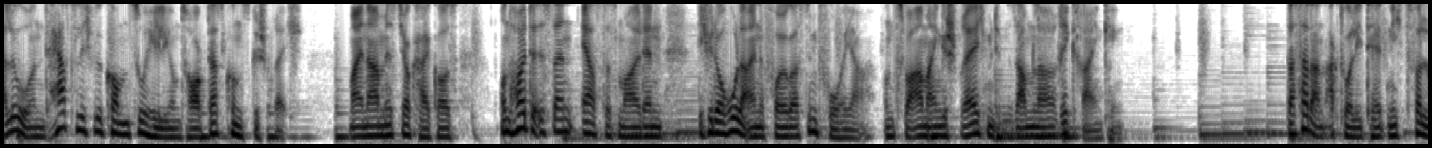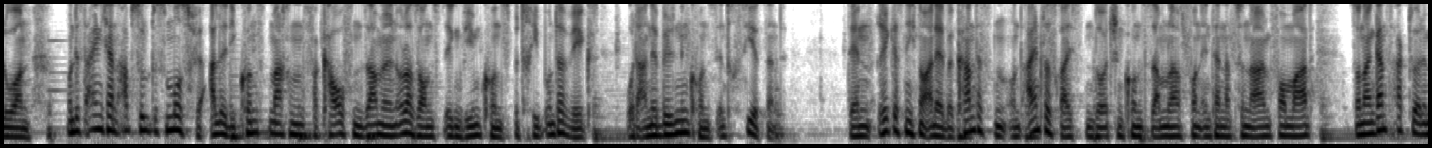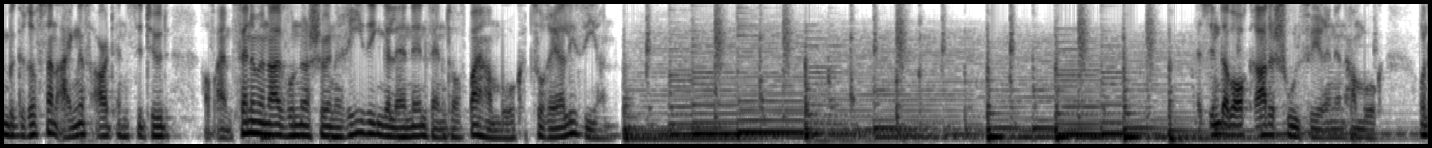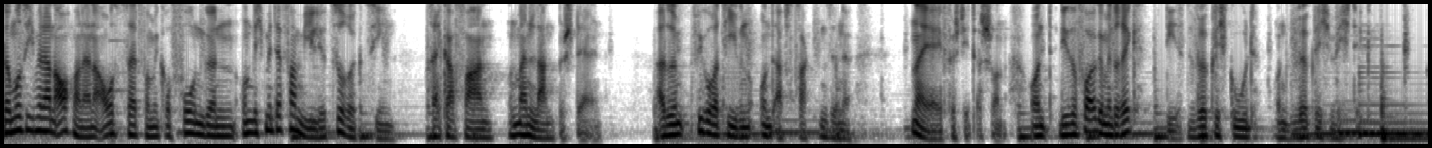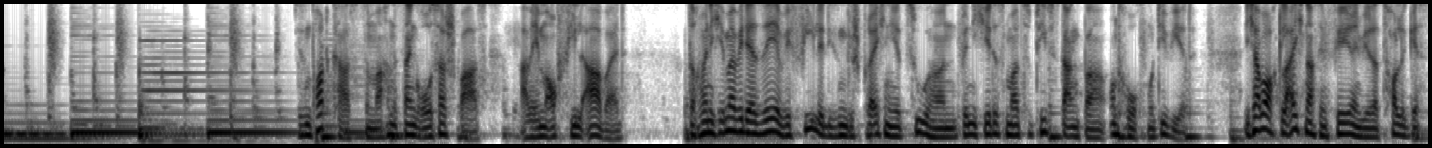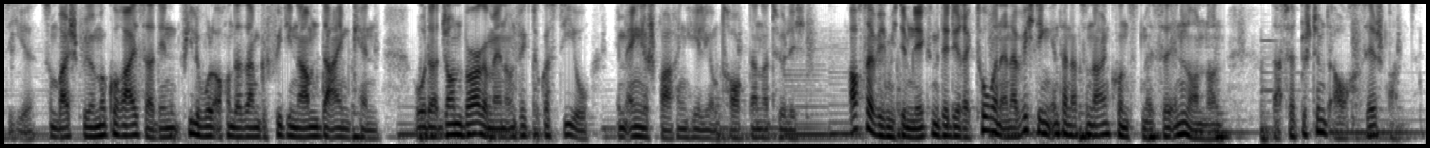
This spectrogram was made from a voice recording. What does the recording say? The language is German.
Hallo und herzlich willkommen zu Helium Talk, das Kunstgespräch. Mein Name ist Jörg Heikos und heute ist ein erstes Mal, denn ich wiederhole eine Folge aus dem Vorjahr. Und zwar mein Gespräch mit dem Sammler Rick Reinking. Das hat an Aktualität nichts verloren und ist eigentlich ein absolutes Muss für alle, die Kunst machen, verkaufen, sammeln oder sonst irgendwie im Kunstbetrieb unterwegs oder an der bildenden Kunst interessiert sind. Denn Rick ist nicht nur einer der bekanntesten und einflussreichsten deutschen Kunstsammler von internationalem Format, sondern ganz aktuell im Begriff, sein eigenes Art Institute auf einem phänomenal wunderschönen riesigen Gelände in Wentorf bei Hamburg zu realisieren. Es sind aber auch gerade Schulferien in Hamburg und da muss ich mir dann auch mal eine Auszeit vom Mikrofon gönnen und mich mit der Familie zurückziehen, Trecker fahren und mein Land bestellen. Also im figurativen und abstrakten Sinne. Naja, ihr versteht das schon. Und diese Folge mit Rick, die ist wirklich gut und wirklich wichtig. Diesen Podcast zu machen ist ein großer Spaß, aber eben auch viel Arbeit. Doch wenn ich immer wieder sehe, wie viele diesen Gesprächen hier zuhören, bin ich jedes Mal zutiefst dankbar und hoch motiviert. Ich habe auch gleich nach den Ferien wieder tolle Gäste hier, zum Beispiel Mirko Reiser, den viele wohl auch unter seinem Graffiti-Namen Dime kennen, oder John Bergerman und Victor Castillo, im englischsprachigen Helium Talk dann natürlich. Auch treffe ich mich demnächst mit der Direktorin einer wichtigen internationalen Kunstmesse in London. Das wird bestimmt auch sehr spannend.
